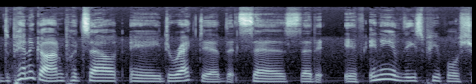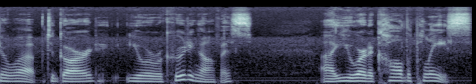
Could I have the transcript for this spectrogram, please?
the Pentagon puts out a directive that says that if any of these people show up to guard your recruiting office, uh, you are to call the police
